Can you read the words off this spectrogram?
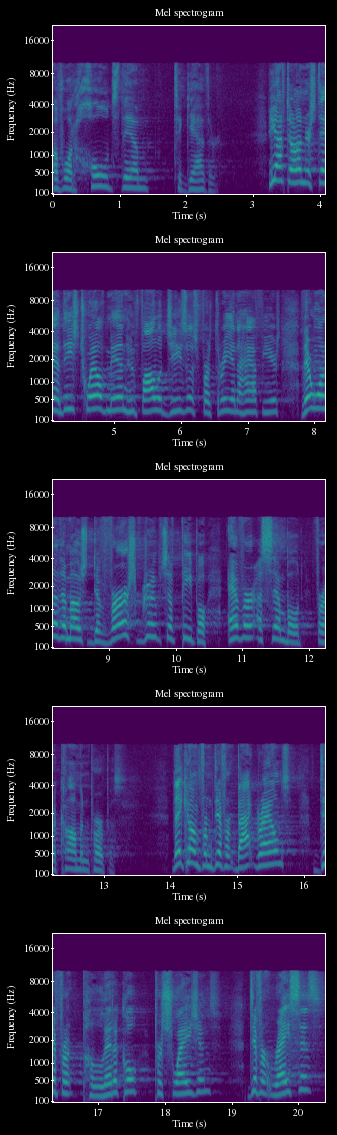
of what holds them together. You have to understand these 12 men who followed Jesus for three and a half years, they're one of the most diverse groups of people ever assembled for a common purpose. They come from different backgrounds, different political persuasions, different races,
